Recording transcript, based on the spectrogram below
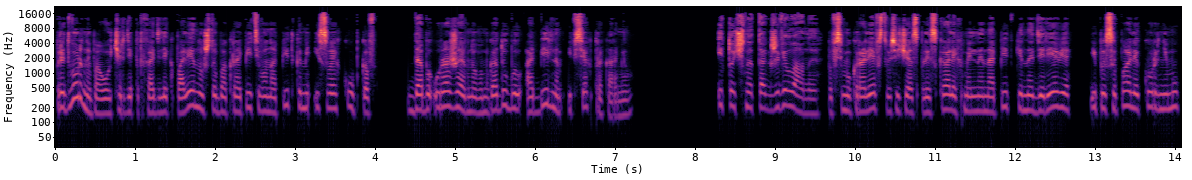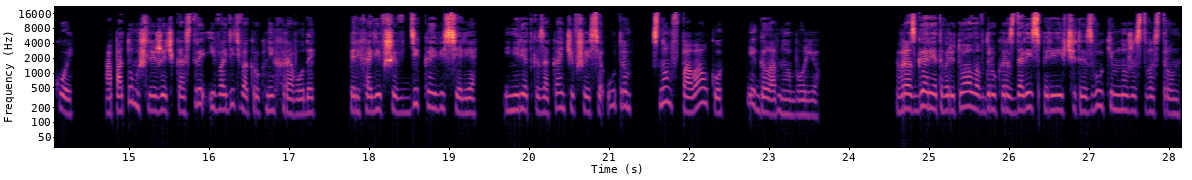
Придворные по очереди подходили к полену, чтобы окропить его напитками из своих кубков, дабы урожай в новом году был обильным и всех прокормил. И точно так же виланы по всему королевству сейчас плескали хмельные напитки на деревья и посыпали корни мукой, а потом шли жечь костры и водить вокруг них хороводы, переходившие в дикое веселье и нередко заканчившиеся утром сном в повалку и головной болью. В разгаре этого ритуала вдруг раздались переливчатые звуки множества струн,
